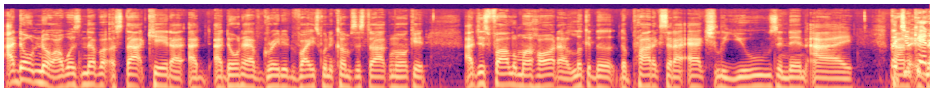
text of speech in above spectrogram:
I don't know. I was never a stock kid. I, I I don't have great advice when it comes to stock market. I just follow my heart. I look at the the products that I actually use, and then I. But you can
